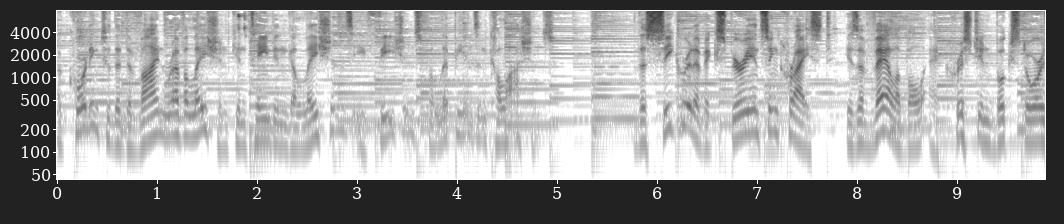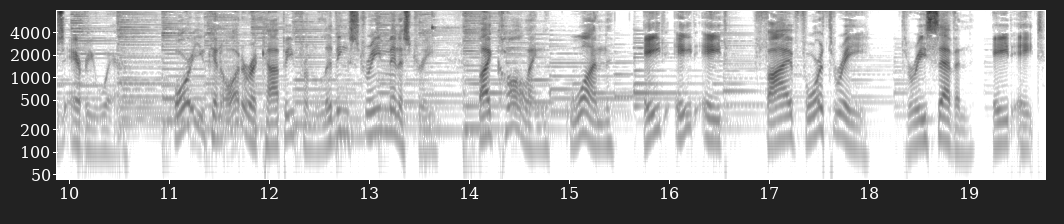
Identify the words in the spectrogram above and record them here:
according to the divine revelation contained in Galatians, Ephesians, Philippians, and Colossians. The Secret of Experiencing Christ is available at Christian bookstores everywhere, or you can order a copy from Living Stream Ministry by calling 1 888 543 3788.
